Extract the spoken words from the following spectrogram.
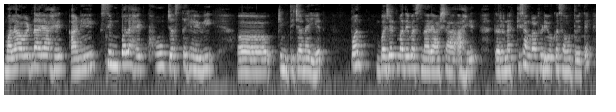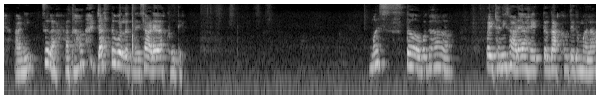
मला आवडणाऱ्या आहेत आणि सिंपल आहेत. खूप जास्त हेवी किमतीच्या नाही आहेत पण बजेटमध्ये बसणाऱ्या अशा आहेत. तर नक्की सांगा व्हिडिओ कसा होतोय ते. आणि चला आता जास्त बोलत नाही साड्या दाखवते. मस्त बघा. पैठणी साड्या आहेत तर दाखवते तुम्हाला.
